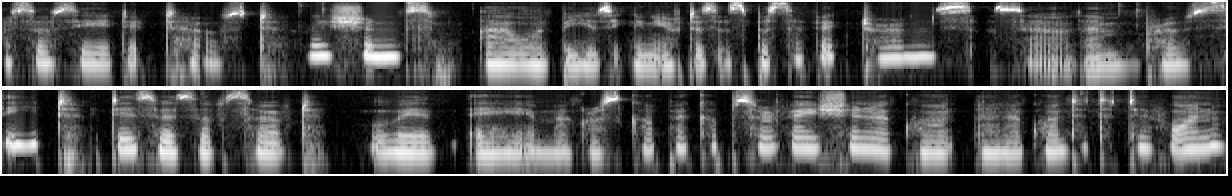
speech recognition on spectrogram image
associated host lesions. I won't be using any of these specific terms, so then proceed. This was observed with a macroscopic observation a and a quantitative one.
